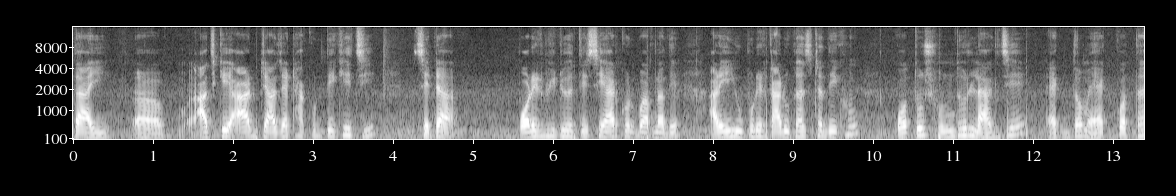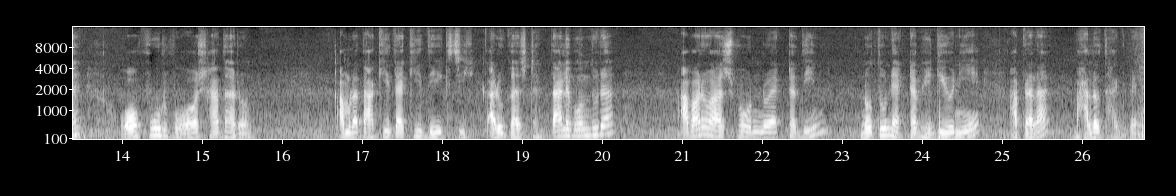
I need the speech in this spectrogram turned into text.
তাই আজকে আর যা যা ঠাকুর দেখেছি, সেটা পরের ভিডিওতে শেয়ার করব আপনাদের। আর এই উপরের কারুকাজটা দেখুন, কত সুন্দর লাগছে, একদম এক কথায় অপূর্ব, অসাধারণ। আমরা তাকিয়ে তাকিয়ে দেখছি কারুকাজটা। তাহলে বন্ধুরা, আবারও আসব অন্য একটা দিন, নতুন একটা ভিডিও নিয়ে। আপনারা ভালো থাকবেন।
